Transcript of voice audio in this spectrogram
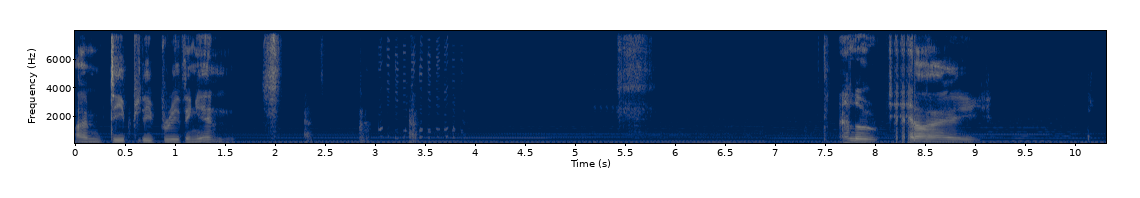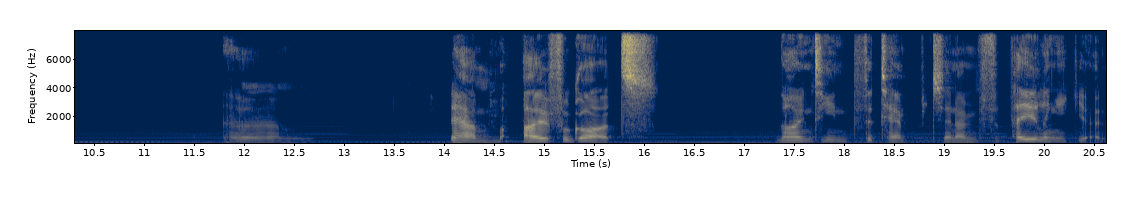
I'm deeply breathing in. Hello, can I... Um... Damn, I forgot. 19th attempt, and I'm failing again.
